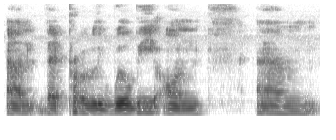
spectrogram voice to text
Um, there probably will be on um,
